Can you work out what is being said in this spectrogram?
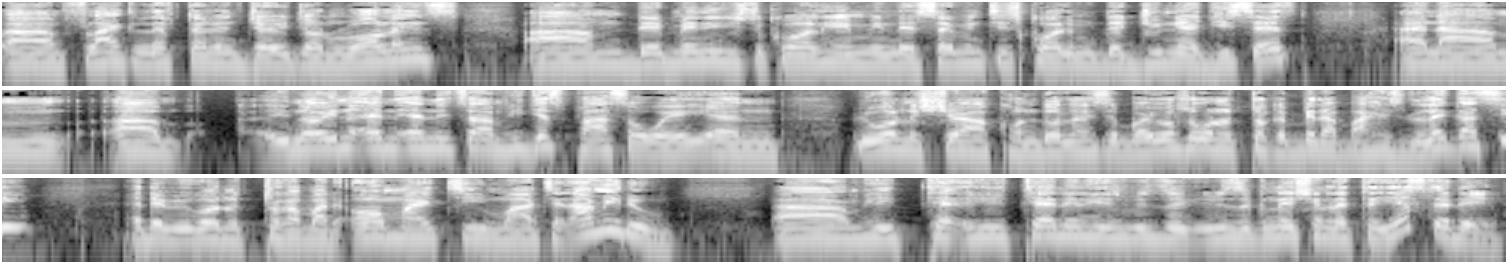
uh, Flight Lieutenant Jerry John Rawlings. Um, they many used to call him in the seventies, call him the Junior Jesus, and um, um, you know, and, and um, he just passed away, and we want to share our condolences, but we also want to talk a bit about his legacy and then we're going to talk about the almighty Martin Amidu. Um, he he turned in his resi- resignation letter yesterday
